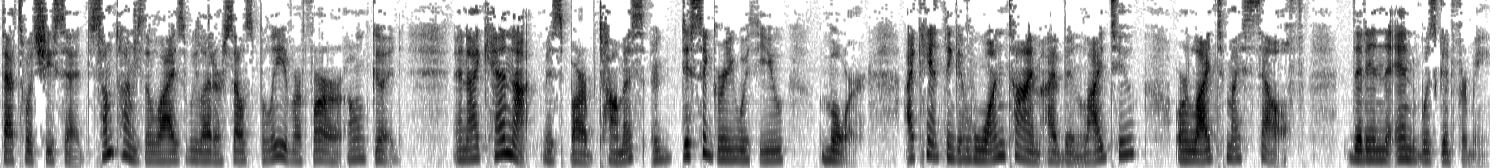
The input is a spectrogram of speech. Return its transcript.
that's what she said. Sometimes the lies we let ourselves believe are for our own good. And I cannot, Miss Barb Thomas, uh, disagree with you more. I can't think of one time I've been lied to or lied to myself that in the end was good for me.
